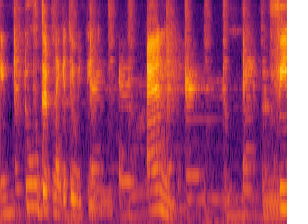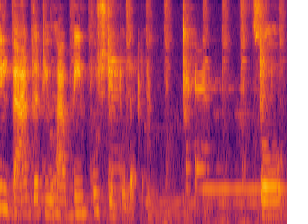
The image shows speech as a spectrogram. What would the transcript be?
into that negativity and feel bad that you have been pushed into that. So,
